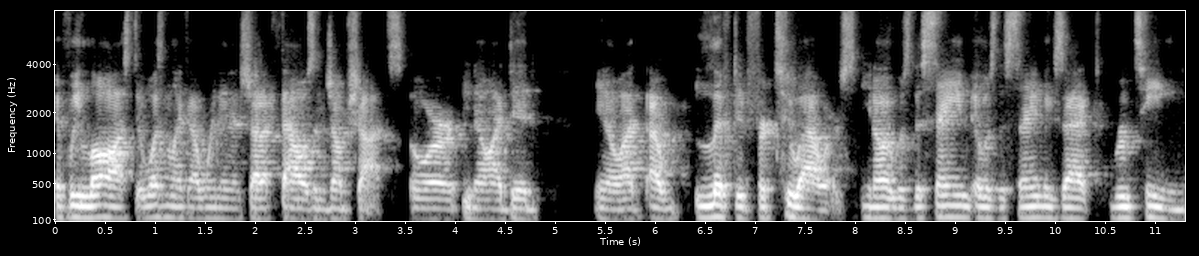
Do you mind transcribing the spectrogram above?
if we lost, it wasn't like I went in and shot a thousand jump shots or, you know, I did, you know, I, I lifted for two hours. You know, it was the same, it was the same exact routine.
